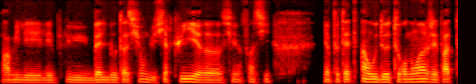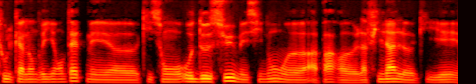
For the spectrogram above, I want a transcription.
parmi les, les, plus belles dotations du circuit. Euh, enfin, si, il y a peut-être un ou deux tournois, j'ai pas tout le calendrier en tête, mais euh, qui sont au-dessus. Mais sinon, euh, à part la finale qui est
